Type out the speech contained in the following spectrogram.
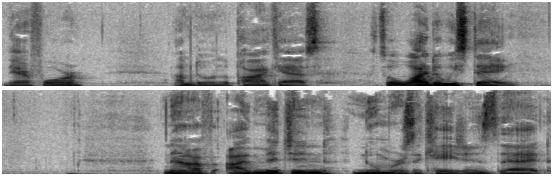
Therefore, I'm doing the podcast. So why do we stay? Now, I've, I've mentioned numerous occasions that,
